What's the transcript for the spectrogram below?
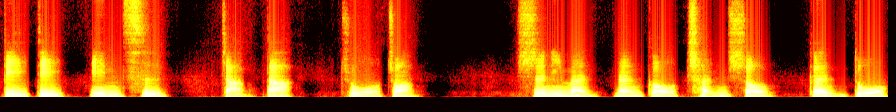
必定因此长大茁壮，使你们能够承受更多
